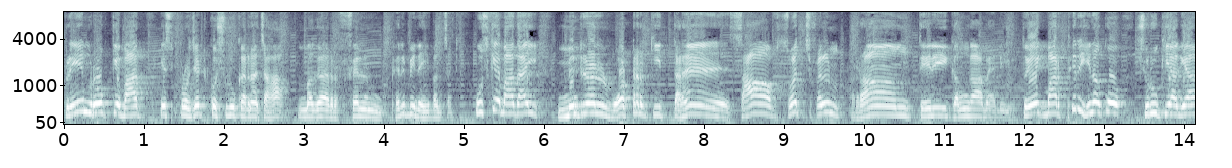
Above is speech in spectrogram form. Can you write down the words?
प्रेम रोग के बाद इस प्रोजेक्ट को शुरू करना चाहा, मगर फ़िल्म फिर भी नहीं बन सकी। उसके बाद आई मिनरल वाटर की तरह साफ़, स्वच्छ फ़िल्म राम तेरी गंगा मैली। तो एक बार फिर हिना को शुरू किया गया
